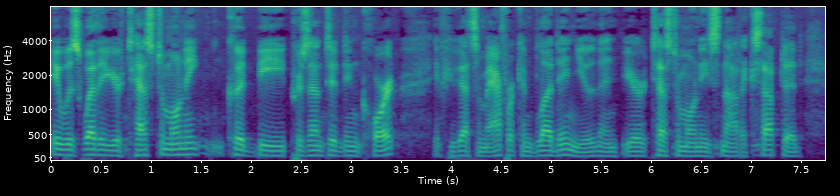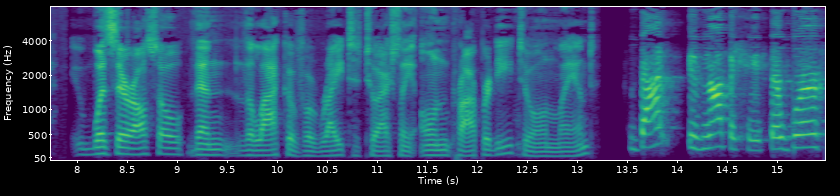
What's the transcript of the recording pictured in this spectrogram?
it was whether your testimony could be presented in court. If you got some African blood in you, then your testimony is not accepted. Was there also then the lack of a right to actually own property, to own land? That is not the case. There were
